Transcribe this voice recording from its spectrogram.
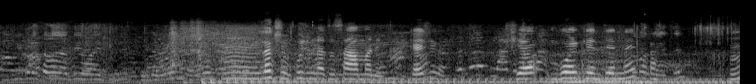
हम्म, लक्ष्मीपूजनाचं सामान आहे. घ्यायचे का? हे बोळकेन ते नाहीत का?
